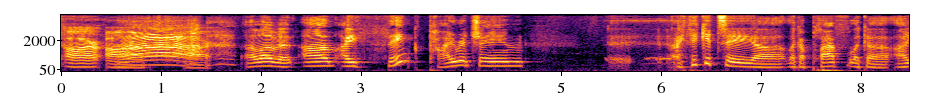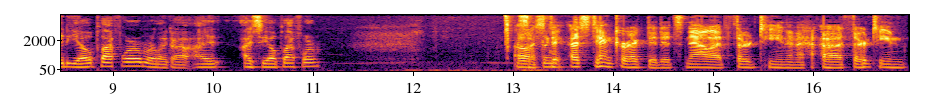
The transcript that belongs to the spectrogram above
R R R. I love it. Um, I think Pirate Chain I think it's a uh, like a plat like a IDO platform or like a I, ICO platform. Oh, I, sta- I stand corrected. It's now at thirteen and a, uh, thirteen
